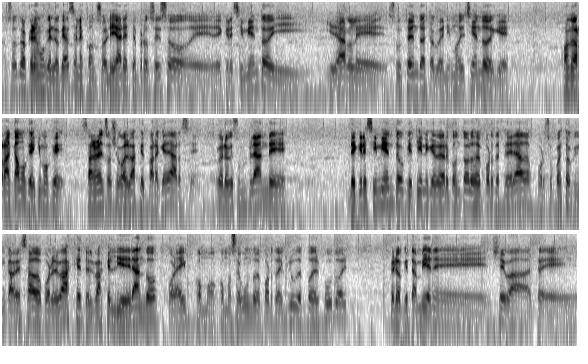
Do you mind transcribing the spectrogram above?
nosotros creemos que lo que hacen es consolidar este proceso de, crecimiento y, darle sustento a esto que venimos diciendo de que cuando arrancamos que dijimos que San Lorenzo llegó al básquet para quedarse. Yo creo que es un plan de, crecimiento que tiene que ver con todos los deportes federados, por supuesto que encabezado por el básquet, el básquet liderando por ahí como, como segundo deporte del club después del fútbol, pero que también eh, lleva, eh,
